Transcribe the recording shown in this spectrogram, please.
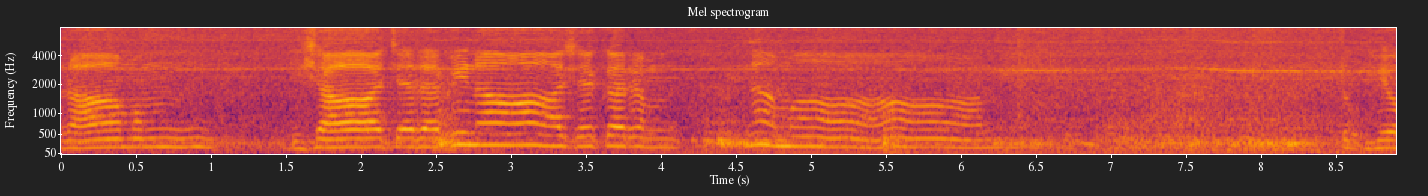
रामं निशाचरविनाशकरं नमामि తుభ్యో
